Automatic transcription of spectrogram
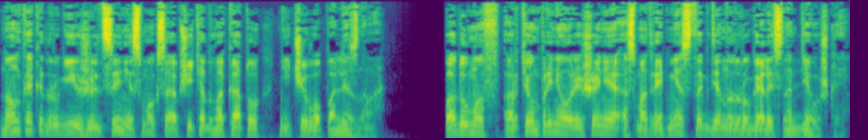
но он, как и другие жильцы, не смог сообщить адвокату ничего полезного. Подумав, Артем принял решение осмотреть место, где надругались над девушкой.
